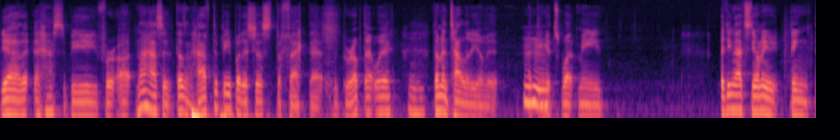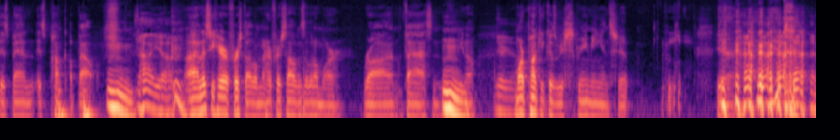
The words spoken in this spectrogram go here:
Yeah, it has to be for uh, not has to. It doesn't have to be, but it's just the fact that we grew up that way. The mentality of it. I think it's what made. I think that's the only thing this band is punk about. ah yeah, Uh, unless you hear her first album, her first album is a little more raw and fast, and you know, yeah, yeah. more punky because we're screaming and shit. Yeah,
